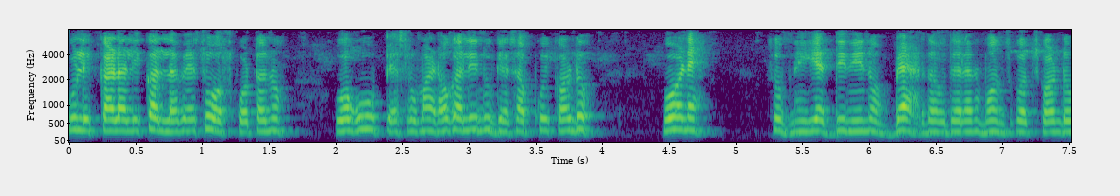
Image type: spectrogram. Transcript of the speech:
ಹುಳಿ ಕಾಳಲ್ಲಿ ಕಲ್ಲವೇ ಸೋಸ್ಕೊಟ್ಟನು. ಹೋಗು ಉಪ್ಪೆಸರು ಮಾಡೋಗಲ್ಲಿ ನುಗ್ಗೆ ಸೊಪ್ಪು ಕುಯ್ಕೊಂಡು. ಓಣೆ ಸುಮ್ಮನೆ ಎದ್ದಿ ನೀನು, ಬ್ಯಾಡ್ದವ್ದೆ ನನ್ನ ಮನ್ಸ್ಕೊಚ್ಕೊಂಡು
